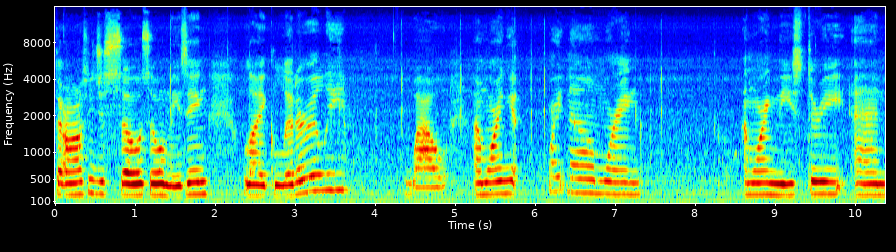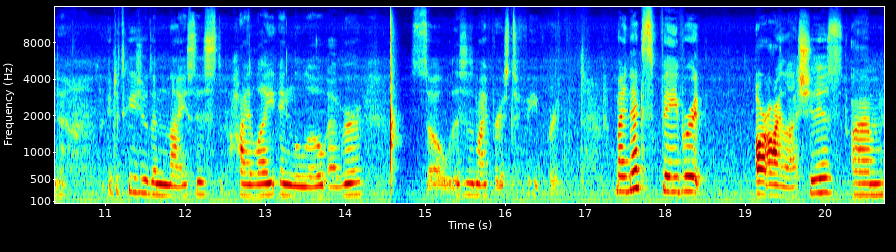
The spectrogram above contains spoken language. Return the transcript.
they're honestly just so, so amazing. Like, literally, wow. I'm wearing it right now. I'm wearing, I'm wearing these three, and it just gives you the nicest highlight and glow ever. So, this is my first favorite. My next favorite are eyelashes. Um,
